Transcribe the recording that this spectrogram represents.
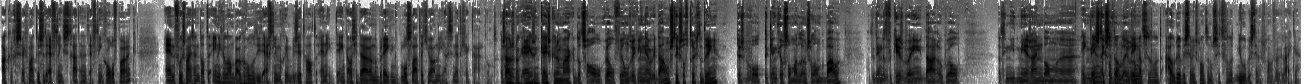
akkers zeg maar, tussen de Eftelingstraat en het Efteling Golfpark. En volgens mij zijn dat de enige landbouwgronden die de Efteling nog in bezit had. En ik denk als je daar een berekening op loslaat dat je wel aan die 38 hectare komt. Zouden ze nog ergens een case kunnen maken dat ze al wel veel ontwikkelingen hebben gedaan om stikstof terug te dringen. Dus bijvoorbeeld, dat klinkt heel stom, maar het Loonse land bebouwen. Want ik denk dat de verkeersbewegingen daar ook wel, dat die niet meer zijn dan eh Ik meer stikstof dan, ik denk dat ze dan het oude bestemmingsplan ten opzichte van het nieuwe bestemmingsplan vergelijken.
